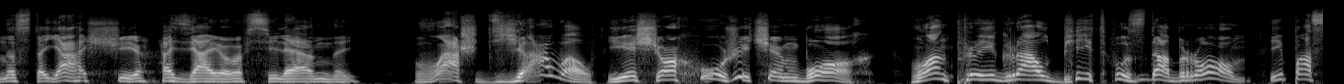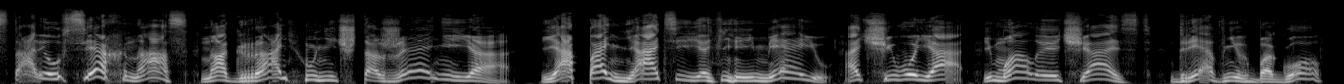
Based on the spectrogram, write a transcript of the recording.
настоящие хозяева Вселенной. Ваш дьявол еще хуже, чем Бог. Он проиграл битву с добром и поставил всех нас на грань уничтожения. Я понятия не имею, отчего я и малая часть древних богов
